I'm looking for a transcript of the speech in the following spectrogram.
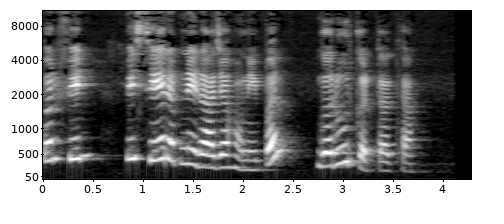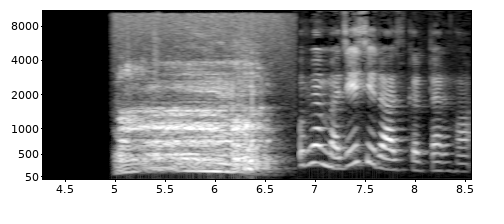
पर फिर भी शेर अपने राजा होने पर गरूर करता था। और वह मज़े से राज करता रहा।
